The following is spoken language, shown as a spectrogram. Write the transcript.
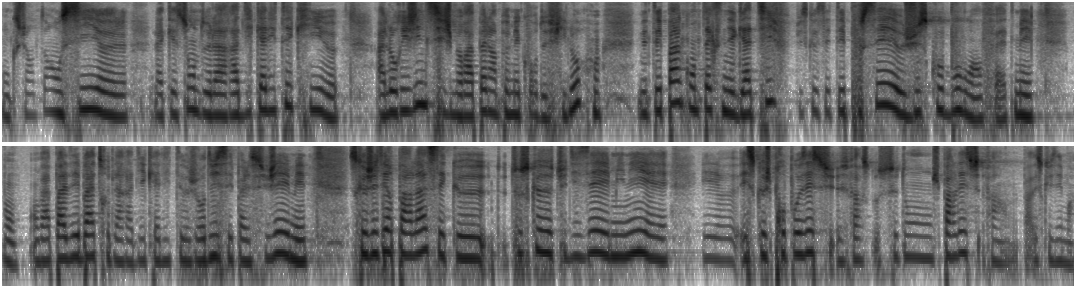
Donc j'entends aussi euh, la question de la radicalité qui, euh, à l'origine, si je me rappelle un peu mes cours de philo, n'était pas un contexte négatif puisque c'était poussé euh, jusqu'au bout en fait. Mais bon, on va pas débattre de la radicalité aujourd'hui, c'est pas le sujet. Mais ce que je veux dire par là, c'est que tout ce que tu disais, Émilie, et, euh, ce que je proposais, ce dont je parlais, excusez-moi,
